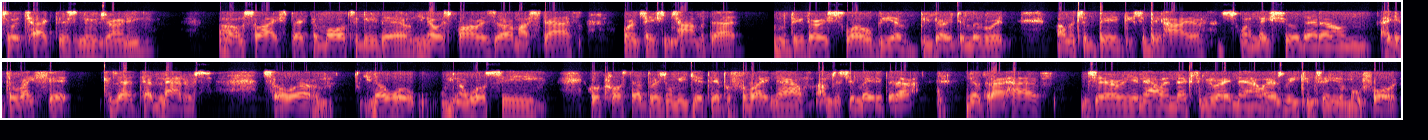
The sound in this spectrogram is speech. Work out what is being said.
to attack this new journey. Um, so I expect them all to be there. You know, as far as uh, my staff, we're to take some time with that. I'm to be very slow, be uh, be very deliberate. Um, it's a big it's a big hire. I just want to make sure that um, I get the right fit because that that matters. So um, you know we'll you know we'll see we'll cross that bridge when we get there. But for right now, I'm just elated that I you know that I have Gerry and Allen next to me right now as we continue to move forward.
